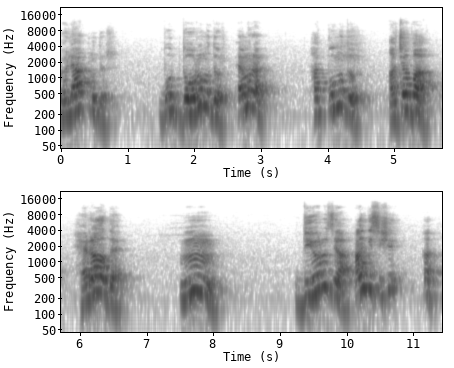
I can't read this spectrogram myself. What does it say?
Böyle hak mıdır? Bu doğru mudur? Murat? Hak bu mudur? Acaba? Herhalde. Hmm. Diyoruz ya hangisi şey? Ha,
